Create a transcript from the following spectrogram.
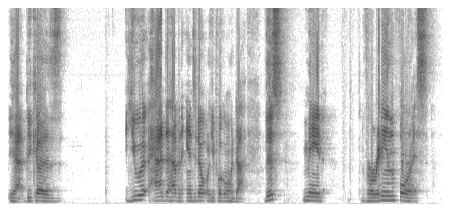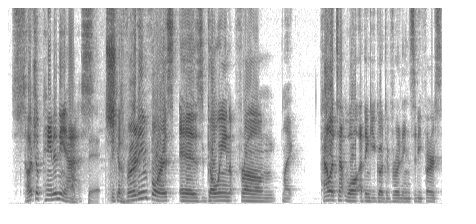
Yeah, because you had to have an antidote or your Pokemon would die. This made Viridian Forest such a pain in the ass bitch. because Viridian Forest is going from like Pallet Town. Well, I think you go to Viridian City first.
